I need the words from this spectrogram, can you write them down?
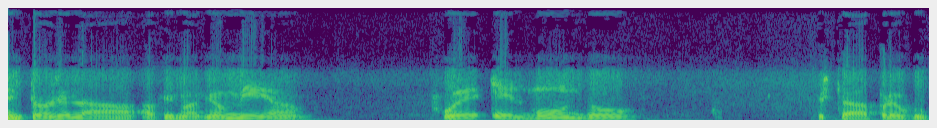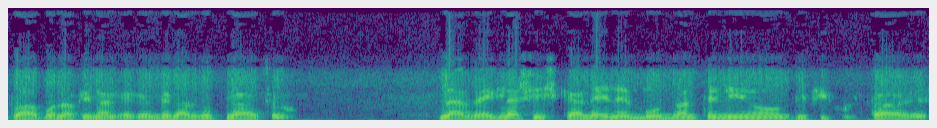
Entonces la afirmación mía fue el mundo está preocupado por la financiación de largo plazo. Las reglas fiscales en el mundo han tenido dificultades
